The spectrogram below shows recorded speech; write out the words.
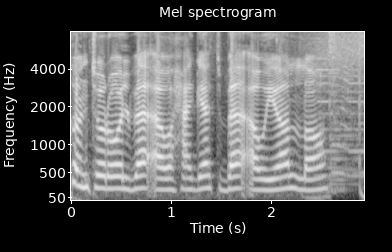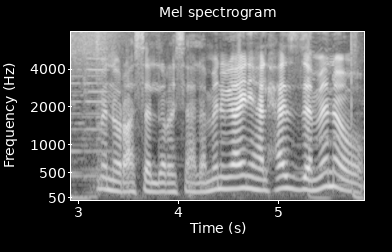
كنترول بقى وحاجات بقى ويلا. منو راسل الرسالة منو جايني هالحزة؟ منو؟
